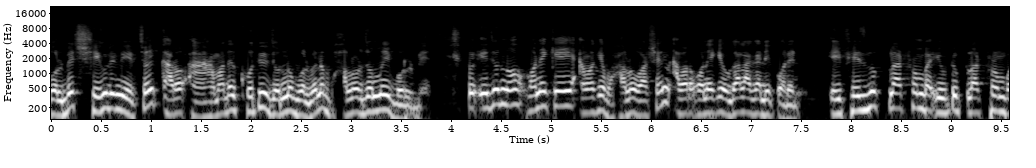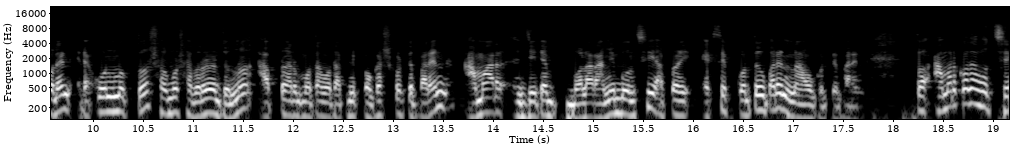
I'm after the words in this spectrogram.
বলবে, সেগুলি নিশ্চয়ই কারও আমাদের ক্ষতির জন্য বলবে না, ভালোর জন্যই বলবে। তো এজন্য অনেকেই আমাকে ভালোবাসেন, আবার অনেকেও গালাগালি করেন। এই ফেসবুক প্ল্যাটফর্ম বা ইউটিউব প্ল্যাটফর্ম বলেন, এটা উন্মুক্ত সর্বসাধারণের জন্য আপনার মতামত আপনি প্রকাশ করতে পারেন। আমার যেটা বলার আমি বলছি আপনি অ্যাকসেপ্ট করতেও পারেন, নাও করতে পারেন। তো আমার কথা হচ্ছে,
